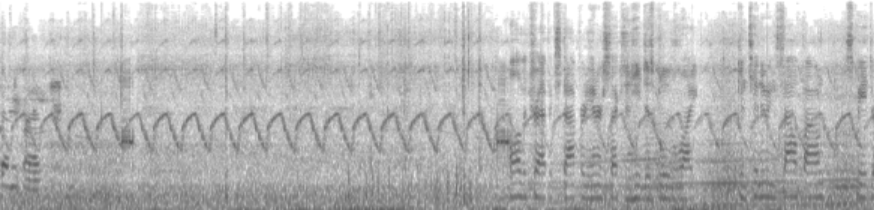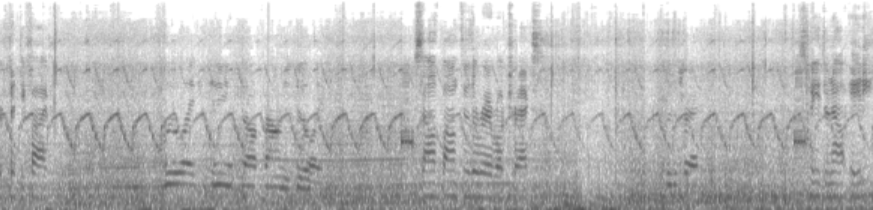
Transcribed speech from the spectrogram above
75. All the traffic stopped for the intersection. He just blew the light. Continuing southbound, speeds are 55. Blue light continuing southbound is through the light. Southbound through the railroad tracks. Through the. Speeds are now 80.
